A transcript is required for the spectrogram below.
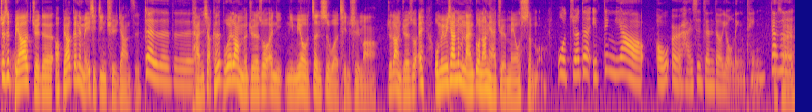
就是不要觉得哦，不要跟你们一起进去这样子对对对对对对，谈笑，可是不会让你们觉得说，哎、你你没有正视我的情绪吗？就让你觉得说，哎、我明明现在那么难过，然后你还觉得没有什么，我觉得一定要偶尔还是真的有聆听，但是 OK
